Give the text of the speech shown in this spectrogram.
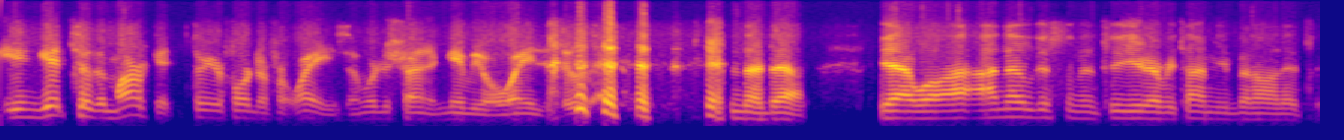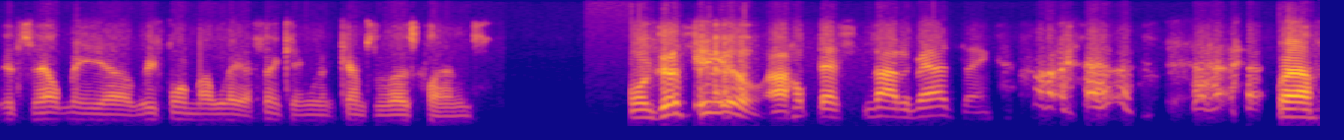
you can get to the market three or four different ways, and we're just trying to give you a way to do that. no doubt. Yeah, well, I, I know listening to you every time you've been on, it, it's helped me uh, reform my way of thinking when it comes to those claims. well, good for you. I hope that's not a bad thing. Well,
